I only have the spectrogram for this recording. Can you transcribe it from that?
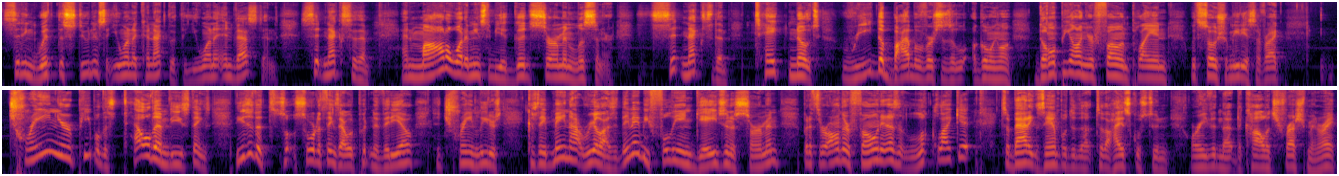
sitting with the students that you want to connect with, that you want to invest in. Sit next to them and model what it means to be a good sermon listener. sit next to them, take notes, read the Bible verses going on. Don't be on your phone playing with social media stuff. Right? Train your people to tell them these things. These are the sort of things I would put in a video to train leaders because they may not realize it. They may be fully engaged in a sermon, but if they're on their phone, it doesn't look like it. It's a bad example to the to the high school student or even the, the college freshman, right?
